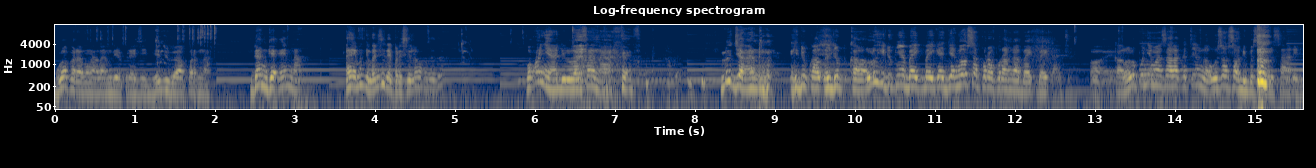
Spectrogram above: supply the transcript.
Gue pernah mengalami depresi dia juga pernah. Dan gak enak. Eh emang gimana sih depresi lo waktu itu? Pokoknya di luar sana lu jangan hidup kalau hidup kalau lu hidupnya baik-baik aja nggak usah pura-pura nggak baik-baik aja. Oh, iya. kalau lu punya masalah kecil nggak usah sok dibesar-besarin.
